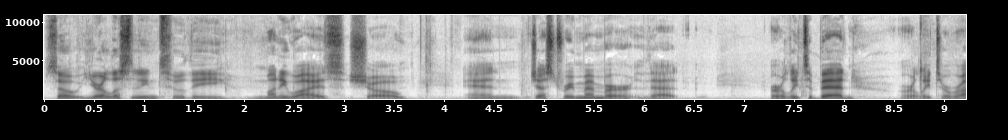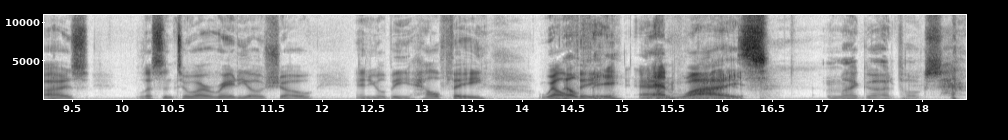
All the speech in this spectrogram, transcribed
So you're listening to the MoneyWise show, and just remember that early to bed, early to rise, listen to our radio show, and you'll be healthy, wealthy, and, wise. My God, folks.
